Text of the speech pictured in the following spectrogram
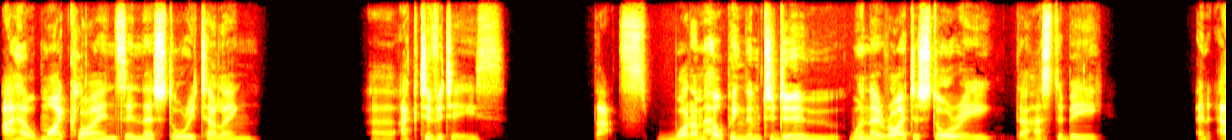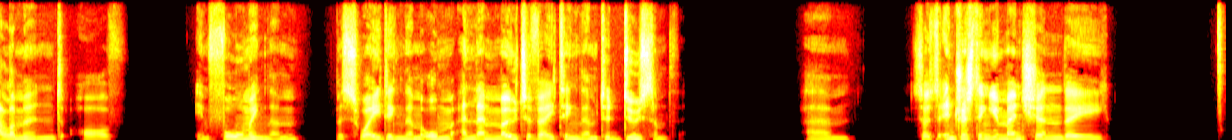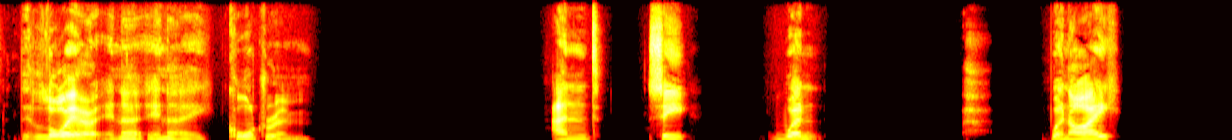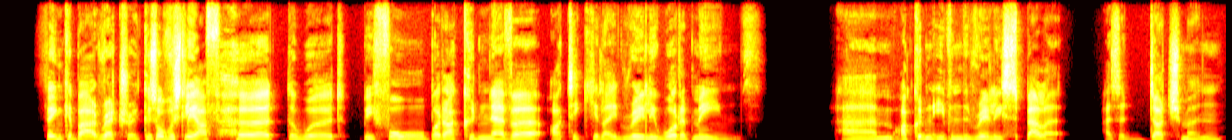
I help my clients in their storytelling uh, activities, that's what I'm helping them to do. When they write a story, there has to be an element of informing them, persuading them, or and then motivating them to do something. Um, so it's interesting you mentioned the the lawyer in a in a courtroom. And see, when, when I think about rhetoric, because obviously I've heard the word before, but I could never articulate really what it means. Um, I couldn't even really spell it. As a Dutchman,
